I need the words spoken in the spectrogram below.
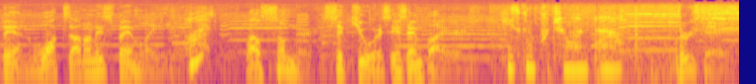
Ben walks out on his family What? while Sumner secures his empire. He's gonna put you on top. Thursday, This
